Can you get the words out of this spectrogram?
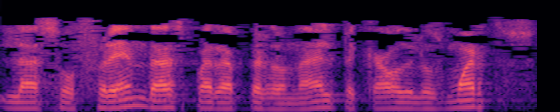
las ofrendas para perdonar el pecado de los muertos.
